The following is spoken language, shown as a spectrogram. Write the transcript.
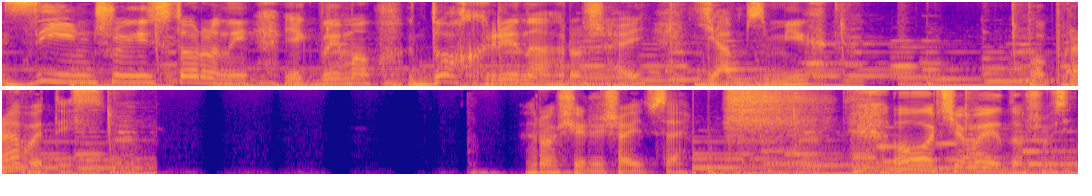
З іншої сторони, якби я мав дохрена грошей, я б зміг поправитись. Гроші рішають все. Очевидно, що всі.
